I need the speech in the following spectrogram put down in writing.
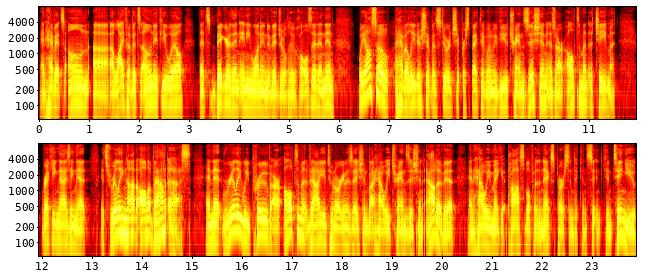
and have its own, uh, a life of its own, if you will, that's bigger than any one individual who holds it. And then we also have a leadership and stewardship perspective when we view transition as our ultimate achievement, recognizing that it's really not all about us and that really we prove our ultimate value to an organization by how we transition out of it and how we make it possible for the next person to con- continue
